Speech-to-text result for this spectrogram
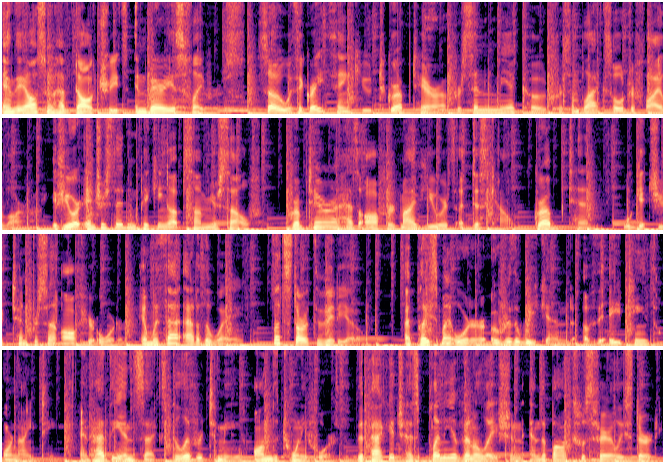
and they also have dog treats in various flavors. So, with a great thank you to Grubterra for sending me a code for some black soldier fly larvae. If you are interested in picking up some yourself, Grubterra has offered my viewers a discount. Grub10 will get you 10% off your order. And with that out of the way, let's start the video. I placed my order over the weekend of the 18th or 19th and had the insects delivered to me on the 24th. The package has plenty of ventilation and the box was fairly sturdy.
